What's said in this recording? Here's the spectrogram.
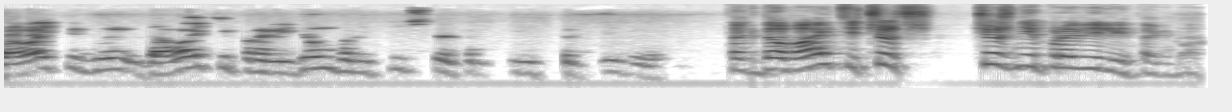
Давайте, вы, давайте проведем баллистическую экспертизу. Так давайте, что ж, чё ж не провели тогда?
